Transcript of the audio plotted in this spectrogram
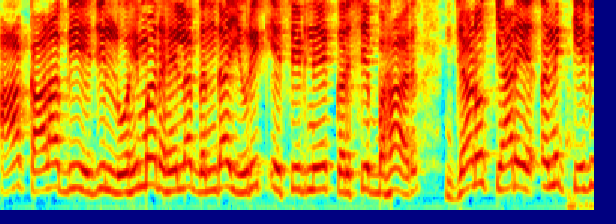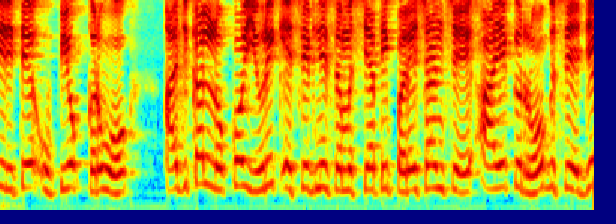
આ કાળા બીજ લોહીમાં રહેલા ગંદા યુરિક એસિડને કરશે બહાર. જાણો ક્યારે અને કેવી રીતે ઉપયોગ કરવો? આજકાલ લોકો યુરિક એસિડની સમસ્યાથી પરેશાન છે. આ એક રોગ છે જે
